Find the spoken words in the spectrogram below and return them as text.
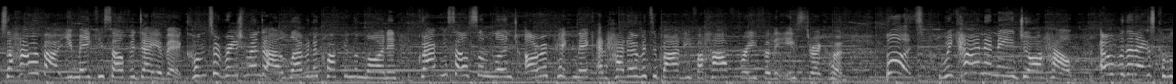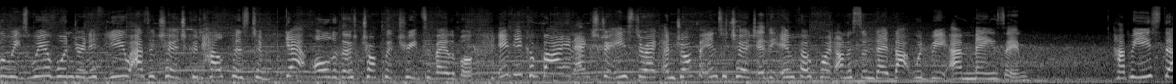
So how about you make yourself a day of it? Come to Richmond at 11 o'clock in the morning, grab yourself some lunch or a picnic, and head over to Barney for half free for the Easter egg hunt. But we kind of need your help. Over the next couple of weeks, we are wondering if you as a church could help us to get all of those chocolate treats available. If you could buy an extra Easter egg and drop it into church at the info point on a Sunday, that would be amazing. Happy Easter!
